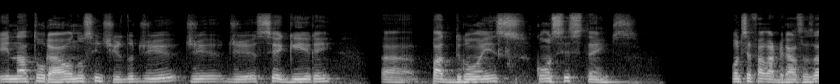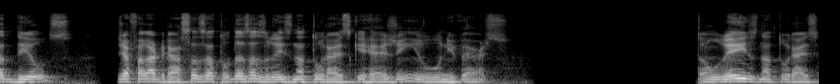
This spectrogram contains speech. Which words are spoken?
e natural no sentido de, de, de seguirem uh, padrões consistentes. Quando você fala graças a Deus, já fala graças a todas as leis naturais que regem o universo. Então, leis naturais.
